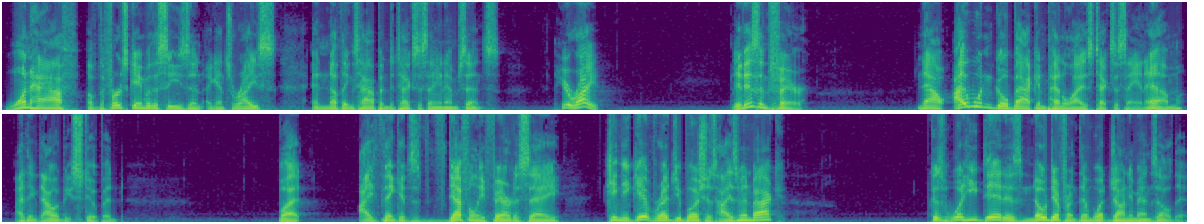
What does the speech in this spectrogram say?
one half of the first game of the season against Rice and nothing's happened to Texas A&M since. You're right. It isn't fair. Now, I wouldn't go back and penalize Texas A&M. I think that would be stupid. But I think it's definitely fair to say, can you give Reggie Bush his Heisman back? Because what he did is no different than what Johnny Manziel did.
